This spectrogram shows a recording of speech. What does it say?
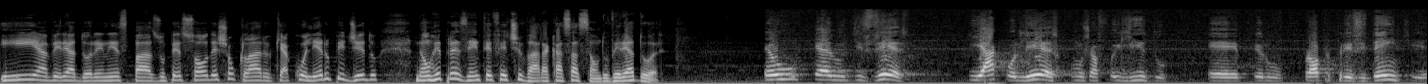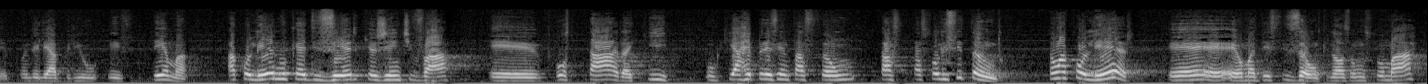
E a vereadora Inês Paz, do PSOL, deixou claro que acolher o pedido não representa efetivar a cassação do vereador. Eu quero dizer que acolher, como já foi lido é, pelo próprio presidente, quando ele abriu esse tema, acolher não quer dizer que a gente vá é, votar aqui o que a representação está tá solicitando. Então, acolher é, é uma decisão que nós vamos tomar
